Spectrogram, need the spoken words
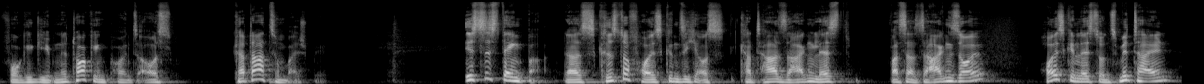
vorgegebene Talking Points aus Katar zum Beispiel. Ist es denkbar, dass Christoph Heusgen sich aus Katar sagen lässt, was er sagen soll? Heusgen lässt uns mitteilen,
